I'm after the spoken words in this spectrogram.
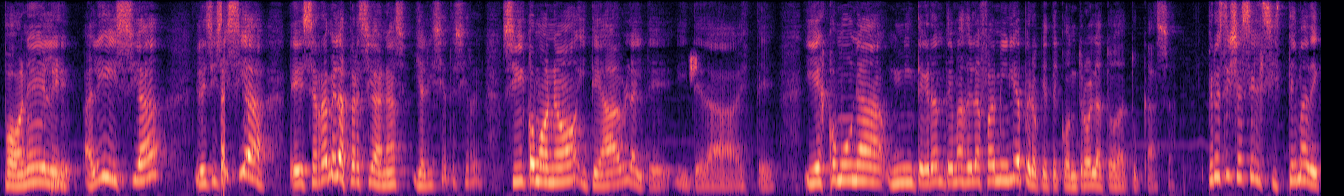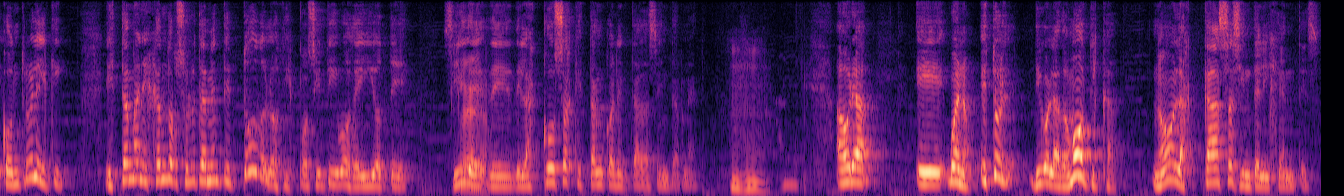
ponele Alicia, y le decís, Alicia, eh, cerrame las persianas, y Alicia te cierra, sí, como no, y te habla y te, y te da, este, y es como una, un integrante más de la familia, pero que te controla toda tu casa. Pero ese ya es el sistema de control el que está manejando absolutamente todos los dispositivos de IoT, ¿sí? De- Claro. de- de las cosas que están conectadas a Internet. Ahora, eh, bueno, esto es, digo, la domótica, ¿no? Las casas inteligentes.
